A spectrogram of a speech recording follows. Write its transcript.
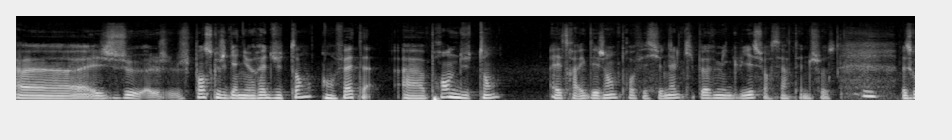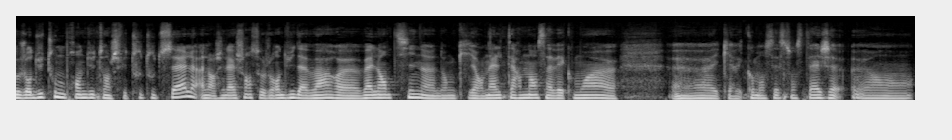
Je, pense que je gagnerais du temps, en fait, à prendre du temps à être avec des gens professionnels qui peuvent m'aiguiller sur certaines choses. Mm. Parce qu'aujourd'hui, tout me prend du temps. Je fais tout toute seule. Alors, j'ai la chance aujourd'hui d'avoir Valentine, donc qui est en alternance avec moi et qui avait commencé son stage en,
